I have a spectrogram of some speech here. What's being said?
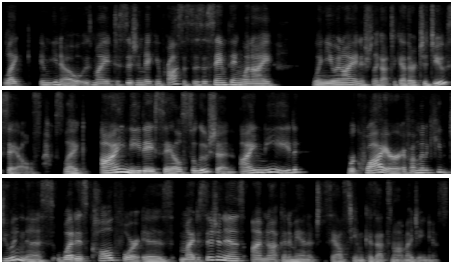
like, you know, is my decision making process. Is the same thing when I, when you and I initially got together to do sales. I was like, I need a sales solution. I need require if i'm going to keep doing this what is called for is my decision is i'm not going to manage the sales team because that's not my genius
